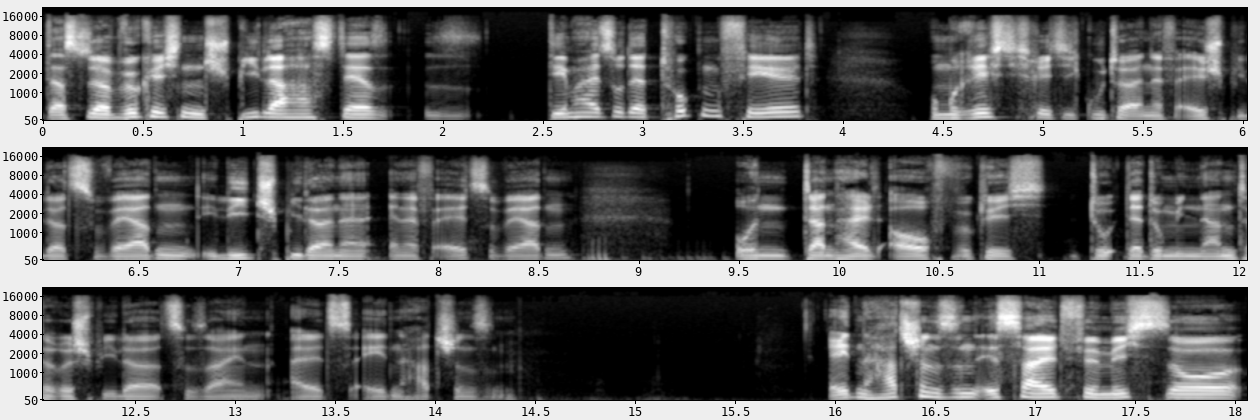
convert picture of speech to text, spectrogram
dass du da wirklich einen Spieler hast, der dem halt so der Tucken fehlt, um richtig, richtig guter NFL-Spieler zu werden, Elite-Spieler in der NFL zu werden und dann halt auch wirklich do der dominantere Spieler zu sein als Aiden Hutchinson. Aiden Hutchinson ist halt für mich so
